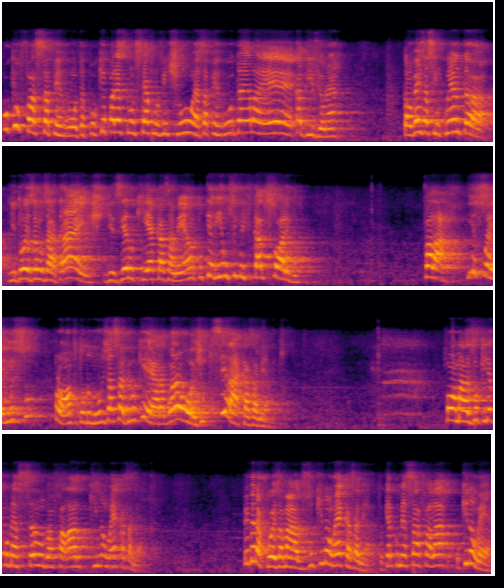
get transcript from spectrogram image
Por que eu faço essa pergunta? Porque parece que no século XXI essa pergunta ela é cabível, né? Talvez há 52 anos atrás, dizer o que é casamento teria um significado sólido. Falar, isso é isso, pronto, todo mundo já sabia o que era. Agora hoje, o que será casamento? Bom, amados, eu queria começando a falar o que não é casamento. Primeira coisa, amados, o que não é casamento? Eu quero começar a falar o que não é.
